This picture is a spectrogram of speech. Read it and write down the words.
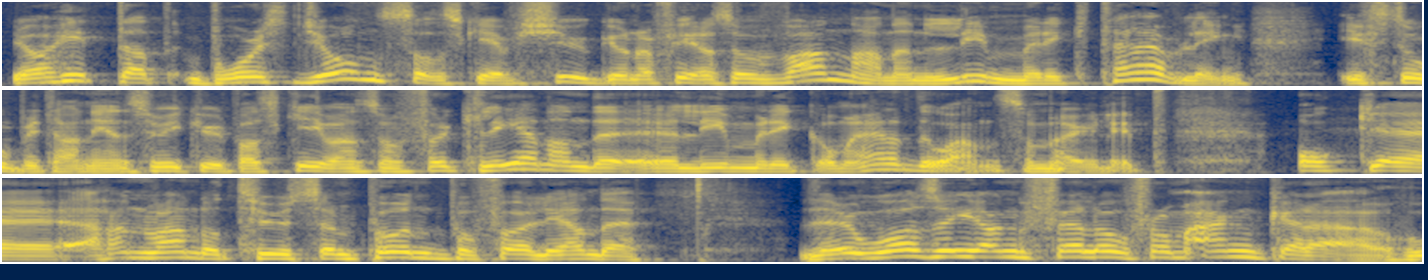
jag har hittat Boris Johnson skrev 2004 så vann han en limerick-tävling i Storbritannien som gick ut på att skriva en så förklenande eh, limerick om Erdogan som möjligt. Och eh, Han vann då tusen pund på följande There was a young fellow from Ankara who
